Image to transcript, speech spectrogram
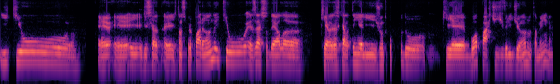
E que o... é, é, eles é, estão se preparando e que o exército dela, que, é o exército que ela tem ali junto com do... que é boa parte de Viridiano também, né?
